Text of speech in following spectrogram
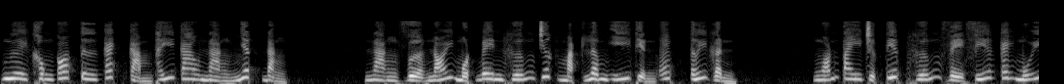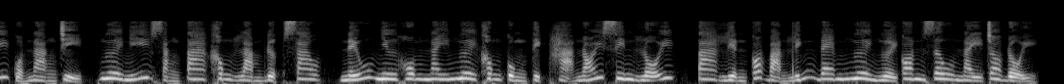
ngươi không có tư cách cảm thấy cao nàng nhất đẳng. Nàng vừa nói một bên hướng trước mặt lâm ý thiện ép tới gần. Ngón tay trực tiếp hướng về phía cái mũi của nàng chỉ, ngươi nghĩ rằng ta không làm được sao, nếu như hôm nay ngươi không cùng tịch hạ nói xin lỗi, ta liền có bản lĩnh đem ngươi người con dâu này cho đổi.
